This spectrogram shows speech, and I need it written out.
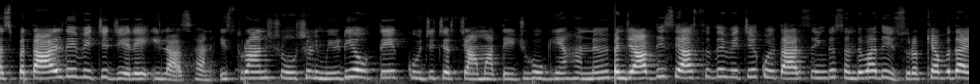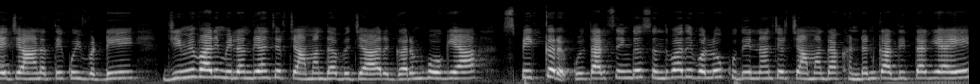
ਹਸਪਤਾਲ ਦੇ ਵਿੱਚ ਜੇਰੇ ਇਲਾਜ ਹਨ। ਇਸ ਦੌਰਾਨ ਸੋਸ਼ਲ ਮੀਡੀਆ ਉੱਤੇ ਕੁਝ ਚਰਚਾਵਾਂ ਤੇਜ਼ ਹੋ ਗਈਆਂ ਹਨ। ਪੰਜਾਬ ਦੀ ਸਿਆਸਤ ਦੇ ਵਿੱਚ ਕੁਲਤਾਰ ਸਿੰਘ ਸੰਧਵਾ ਦੀ ਸੁਰੱਖਿਆ ਵਧਾਏ ਜਾਣ ਅਤੇ ਕੋਈ ਵੱਡੇ ਜ਼ਿੰਮੇਵਾਰੀ ਮਿਲਣ ਦੀਆਂ ਚਰਚਾਵਾਂ ਦਾ ਬਾਜ਼ਾਰ ਗਰਮ ਹੋ ਗਿਆ। ਸਪੀਕਰ ਕੁਲਤਾਰ ਸਿੰਘ ਸੰਧਵਾ ਦੇ ਵੱਲੋਂ ਖੁਦ ਇਹਨਾਂ ਚਰਚਾਵਾਂ ਦਾ ਖੰਡਨ ਕਰ ਦਿੱਤਾ ਗਿਆ ਹੈ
